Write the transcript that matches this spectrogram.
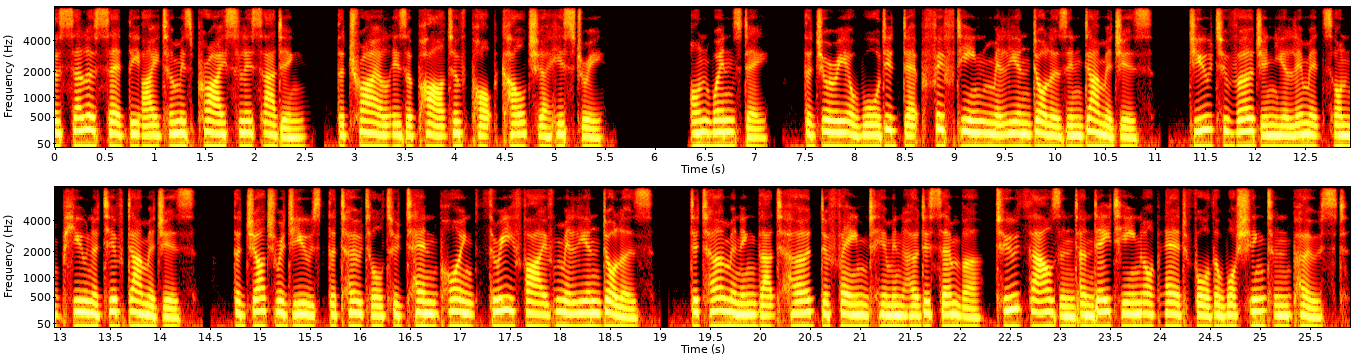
The seller said the item is priceless, adding, The trial is a part of pop culture history. On Wednesday, the jury awarded Depp $15 million in damages. Due to Virginia limits on punitive damages, the judge reduced the total to $10.35 million, determining that Heard defamed him in her December 2018 op-ed for the Washington Post.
